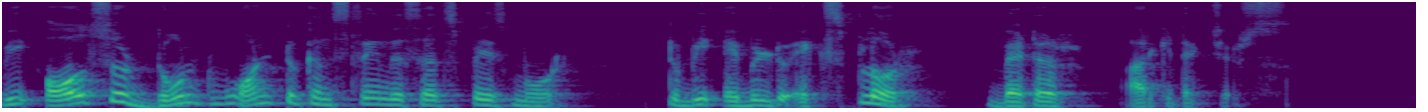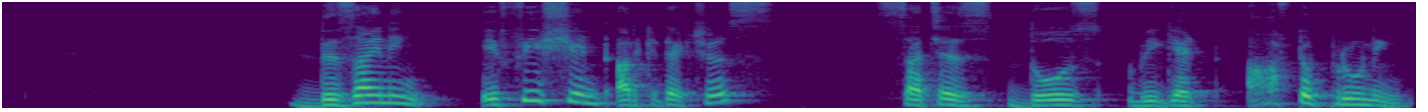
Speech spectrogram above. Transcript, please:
we also don't want to constrain the search space more to be able to explore better architectures designing efficient architectures such as those we get after pruning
